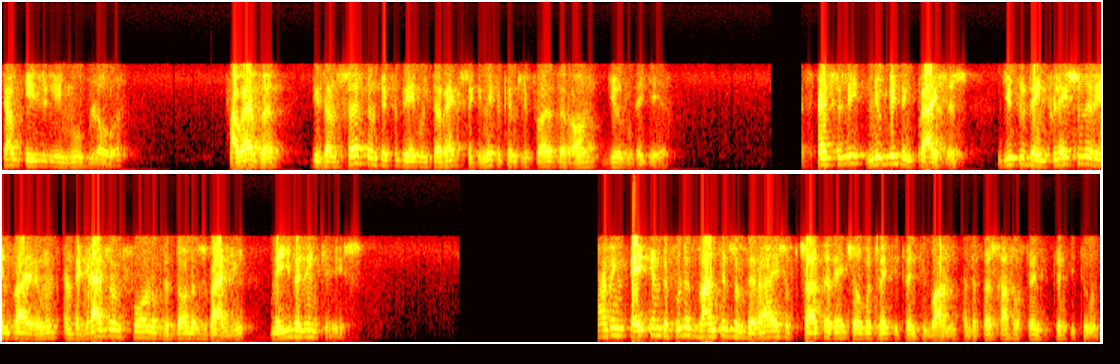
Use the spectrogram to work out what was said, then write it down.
can't easily move lower. However, it is uncertain if they will correct significantly further on during the year. Especially new building prices, due to the inflationary environment and the gradual fall of the dollar's value, may even increase. Having taken the full advantage of the rise of charter rates over 2021 and the first half of 2022,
